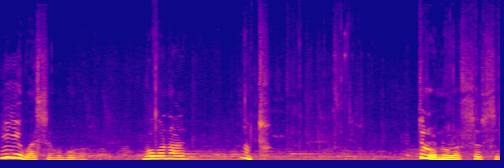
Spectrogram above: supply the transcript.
їй весело було. Бо вона ну, тронулася зовсім.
